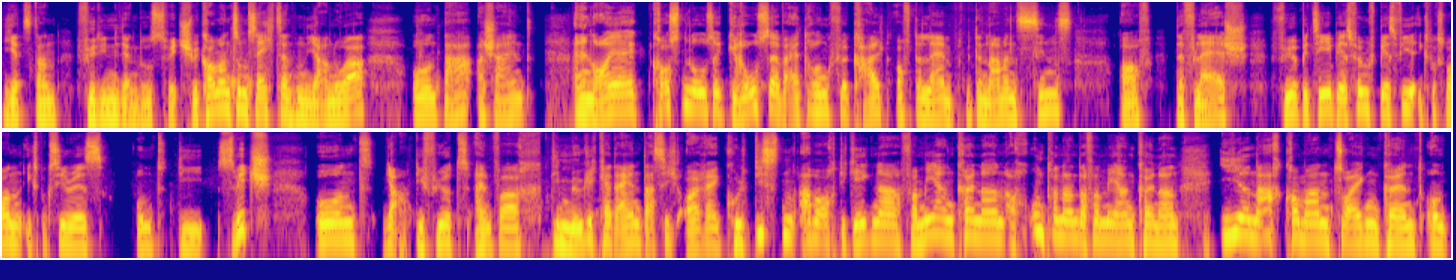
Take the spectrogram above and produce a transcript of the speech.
jetzt dann für die Nintendo Switch. Wir kommen zum 16. Januar und da erscheint eine neue, kostenlose, große Erweiterung für Cult of the Lamp mit dem Namen Sins of the Flash für PC, PS5, PS4, Xbox One, Xbox Series und die Switch. Und ja, die führt einfach die Möglichkeit ein, dass sich eure Kultisten, aber auch die Gegner vermehren können, auch untereinander vermehren können, ihr Nachkommen zeugen könnt und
